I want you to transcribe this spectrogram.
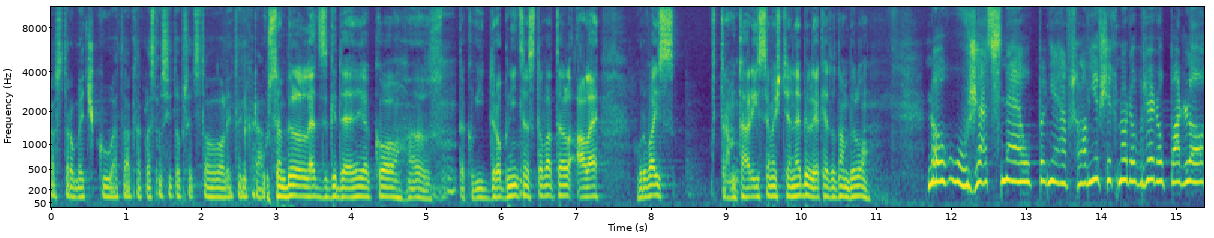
a stromečků a tak. Takhle jsme si to představovali tenkrát. Už jsem byl let kde jako uh, takový drobný cestovatel, ale Hurvajs v Tramtárii jsem ještě nebyl. Jaké to tam bylo? No úžasné úplně a hlavně všechno dobře dopadlo.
